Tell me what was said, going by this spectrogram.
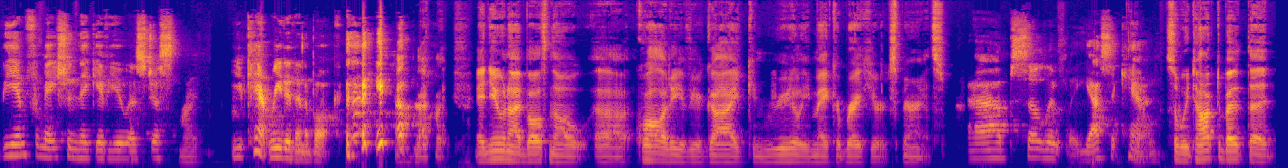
the information they give you is just right. You can't read it in a book. you know? Exactly. And you and I both know uh, quality of your guide can really make or break your experience. Absolutely. Yes, it can. Yeah. So we talked about that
